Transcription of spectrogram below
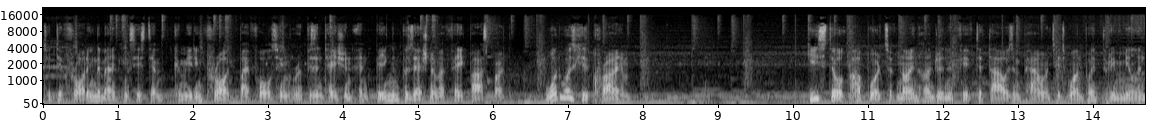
to defrauding the banking system, committing fraud by falsing representation, and being in possession of a fake passport. What was his crime? He stole upwards of £950,000, it's $1.3 million,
